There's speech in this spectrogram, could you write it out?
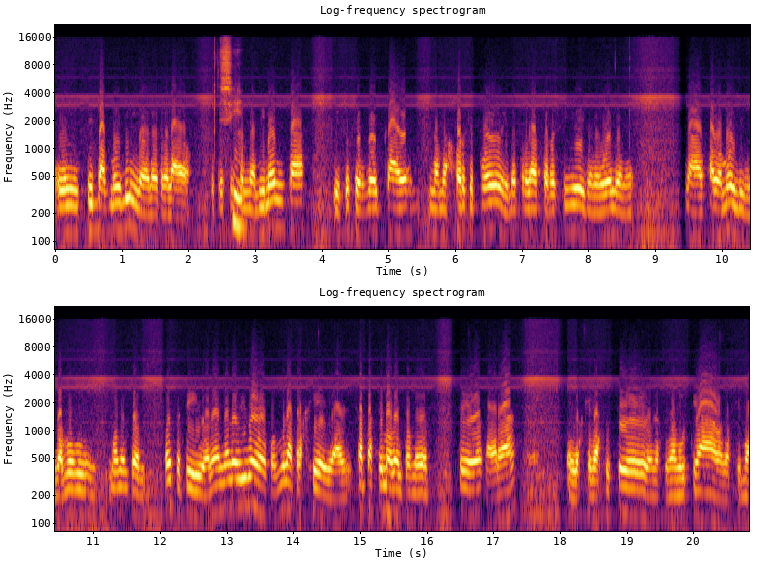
un, feedback muy lindo del otro lado. Entonces sí. eso me alimenta y entonces doy cada vez lo mejor que puedo y el otro lado se recibe y me devuelve. Me... Nada, es algo muy lindo, muy, un momento, por eso te digo, ¿no? no lo digo como una tragedia, ya pasé momentos medio feos, la verdad, en los que me asusté, en los que me angustiaba, en los que me,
